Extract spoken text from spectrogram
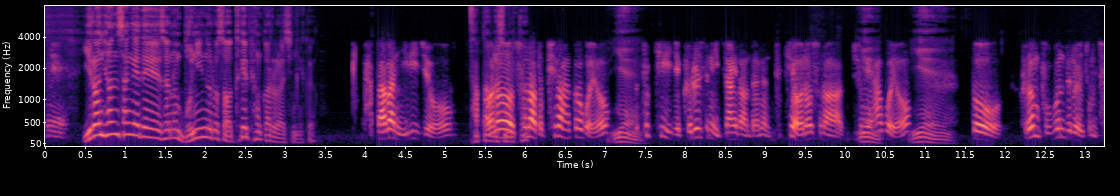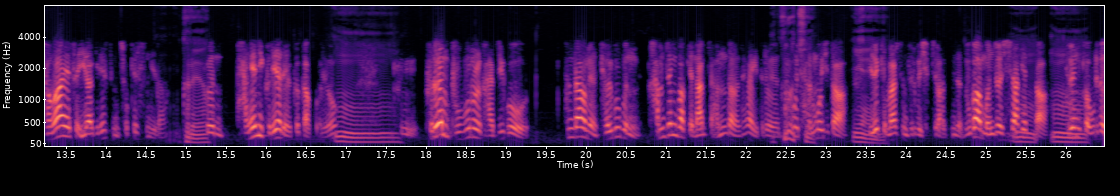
네. 이런 현상에 대해서는 문인으로서 어떻게 평가를 하십니까? 답답한 일이죠. 언어 답답하십니까? 순화도 필요할 거고요. 예. 특히 이제 글을 쓰는 입장이라 한다면 특히 언어 순화 중요하고요. 예. 또 그런 부분들을 좀 정화해서 이야기를 했으면 좋겠습니다. 그래요. 그건 당연히 그래야 될 것 같고요. 음. 그, 그런 부분을 가지고 한다면 결국은 감정밖에 남지 않는다는 생각이 들어요. 누구 그렇죠. 잘못이다. 예. 이렇게 말씀드리고 싶지 않습니다. 누가 먼저 시작했다. 음, 음. 그러니까 우리도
